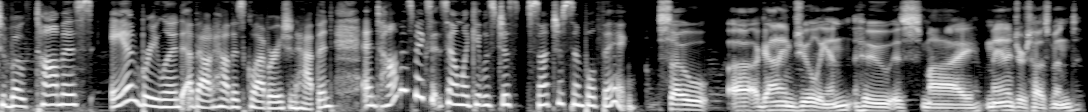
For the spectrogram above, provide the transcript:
to both Thomas and Breland about how this collaboration happened, and Thomas makes it sound like it was just such a simple thing. So, uh, a guy named Julian, who is my manager's husband,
